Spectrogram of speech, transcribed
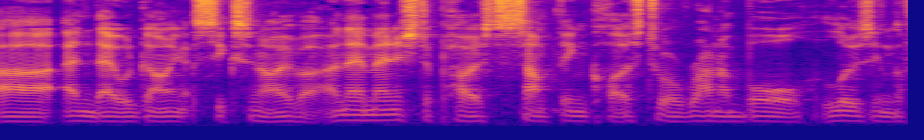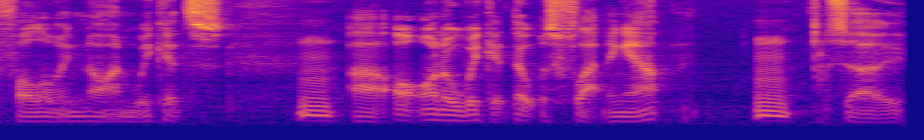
Uh, and they were going at six and over, and they managed to post something close to a run a ball, losing the following nine wickets Mm. uh, on a wicket that was flattening out. Mm. So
